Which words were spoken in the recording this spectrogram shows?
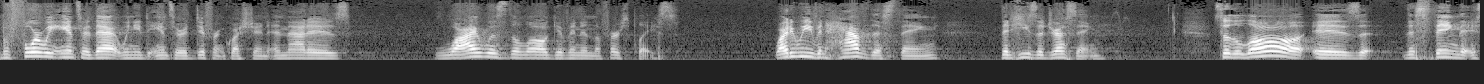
before we answer that, we need to answer a different question, and that is why was the law given in the first place? Why do we even have this thing that he's addressing? So the law is this thing that is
